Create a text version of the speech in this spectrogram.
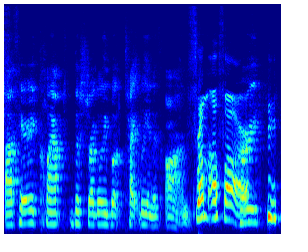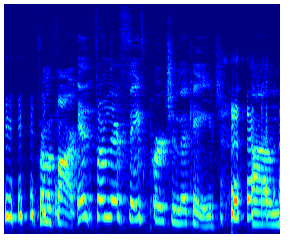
as Harry clamped the struggling book tightly in his arms From afar. Hurry. from afar, and from their safe perch in the cage. Um,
